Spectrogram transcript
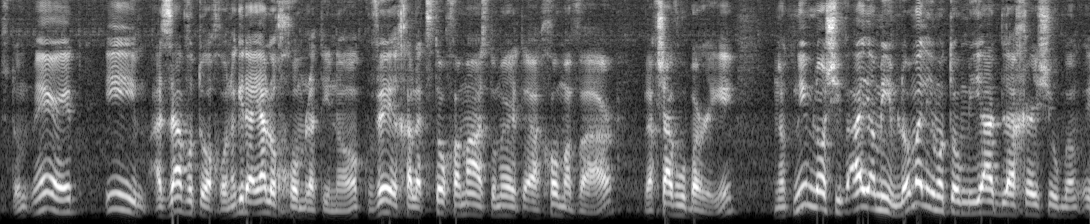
זאת אומרת, אם עזב אותו החום, נגיד היה לו חום לתינוק, וחלצתו חמה, זאת אומרת החום עבר, ועכשיו הוא בריא, נותנים לו שבעה ימים, לא מלאים אותו מיד לאחרי שהוא, אה,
